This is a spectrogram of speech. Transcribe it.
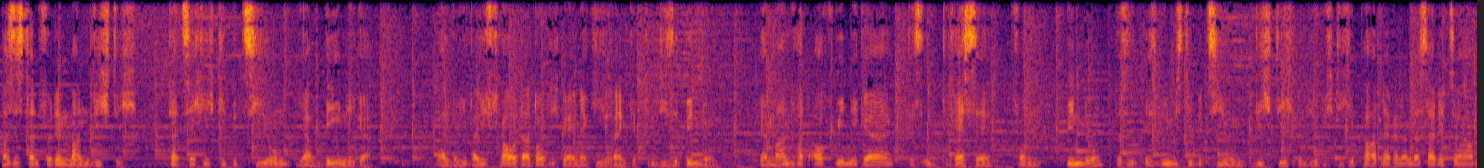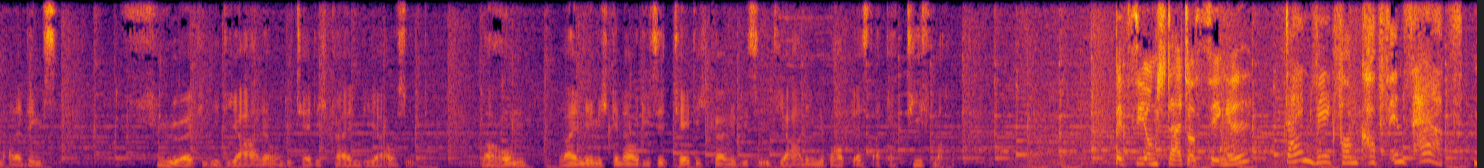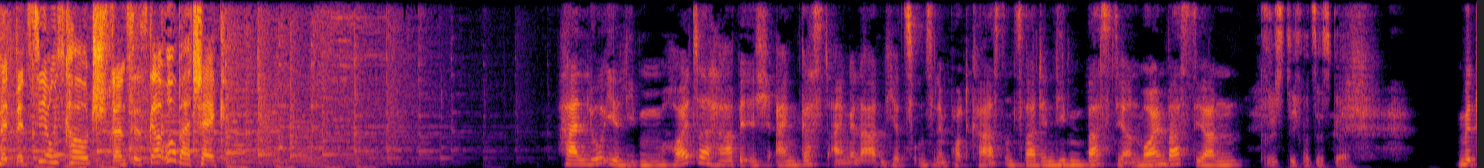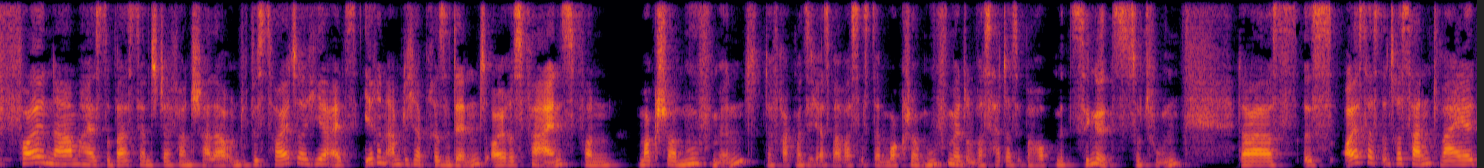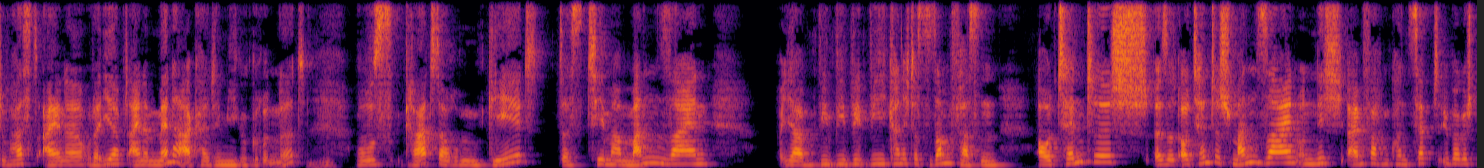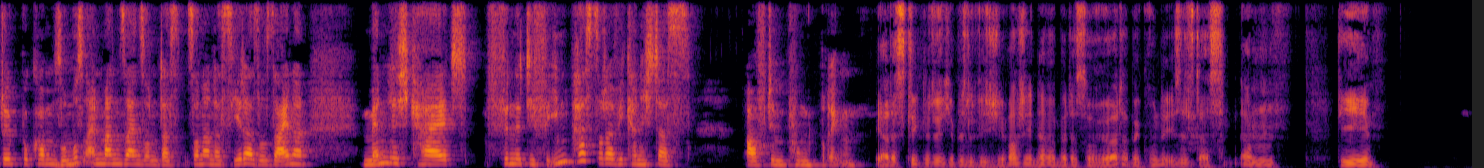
Was ist dann für den Mann wichtig? Tatsächlich die Beziehung ja weniger, weil, die, weil die Frau da deutlich mehr Energie reingibt in diese Bindung. Der Mann hat auch weniger das Interesse von Bindung. Das ist, ihm ist die Beziehung wichtig und die richtige Partnerin an der Seite zu haben. Allerdings für die Ideale und die Tätigkeiten, die er ausübt. Warum? Weil nämlich genau diese Tätigkeiten und diese Ideale ihn überhaupt erst attraktiv machen. Beziehungsstatus Single? Dein Weg vom Kopf ins Herz mit Beziehungscoach Franziska Urbacek. Hallo ihr Lieben, heute habe ich einen Gast eingeladen hier zu uns in dem Podcast und zwar den lieben Bastian. Moin Bastian. Grüß dich Franziska. Mit vollen Namen heißt du Bastian Stefan Schaller und du bist heute hier als ehrenamtlicher Präsident eures Vereins von Moksha Movement. Da fragt man sich erstmal, was ist der Moksha Movement und was hat das überhaupt mit Singles zu tun? Das ist äußerst interessant, weil du hast eine oder ihr habt eine Männerakademie gegründet, mhm. wo es gerade darum geht, das Thema Mannsein, ja, wie, wie, wie, wie kann ich das zusammenfassen? Authentisch, also authentisch Mann sein und nicht einfach ein Konzept übergestülpt bekommen, so muss ein Mann sein, sondern dass, sondern dass jeder so seine Männlichkeit findet, die für ihn passt, oder wie kann ich das auf den Punkt bringen? Ja, das klingt natürlich ein bisschen wischiwaschi, ne, wenn man das so hört, aber im Grunde ist es das. Ähm, die,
